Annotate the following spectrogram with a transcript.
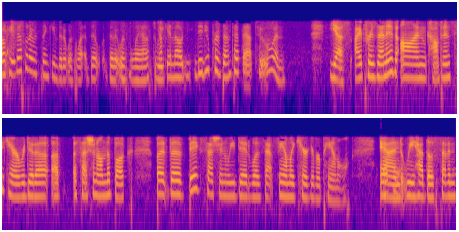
Okay, yes. that's what I was thinking that it was la- that that it was last week. Yep. And now, did you present at that too? And yes, I presented on Confidence to Care. We did a, a a session on the book, but the big session we did was that family caregiver panel, and okay. we had those seven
